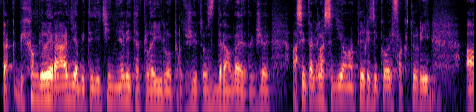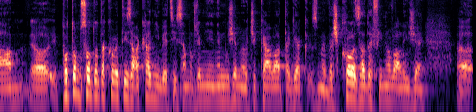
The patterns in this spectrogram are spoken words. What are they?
tak bychom byli rádi, aby ty děti měly teplé jídlo, protože je to zdravé. Takže asi takhle se díváme na ty rizikové faktory. A Eh, potom jsou to takové ty základní věci. Samozřejmě nemůžeme očekávat, tak jak jsme ve škole zadefinovali, že eh,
